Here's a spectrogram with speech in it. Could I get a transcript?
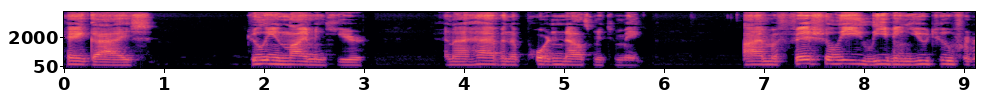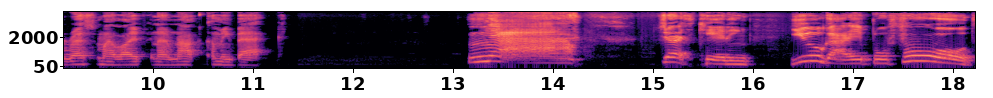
Hey guys, Julian Lymond here, and I have an important announcement to make. I'm officially leaving YouTube for the rest of my life, and I'm not coming back. Nah! Just kidding. You got April fooled.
